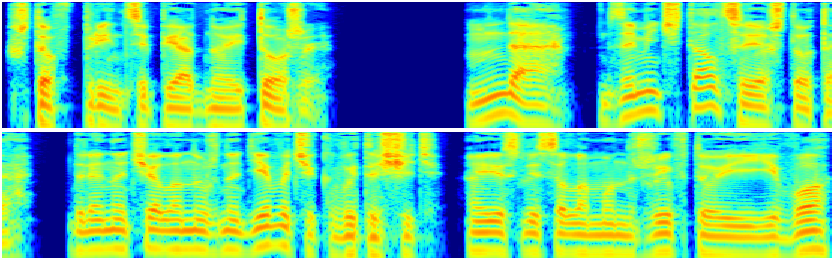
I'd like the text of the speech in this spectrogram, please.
что в принципе одно и то же. Да, замечтался я что-то. Для начала нужно девочек вытащить, а если Соломон жив, то и его.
